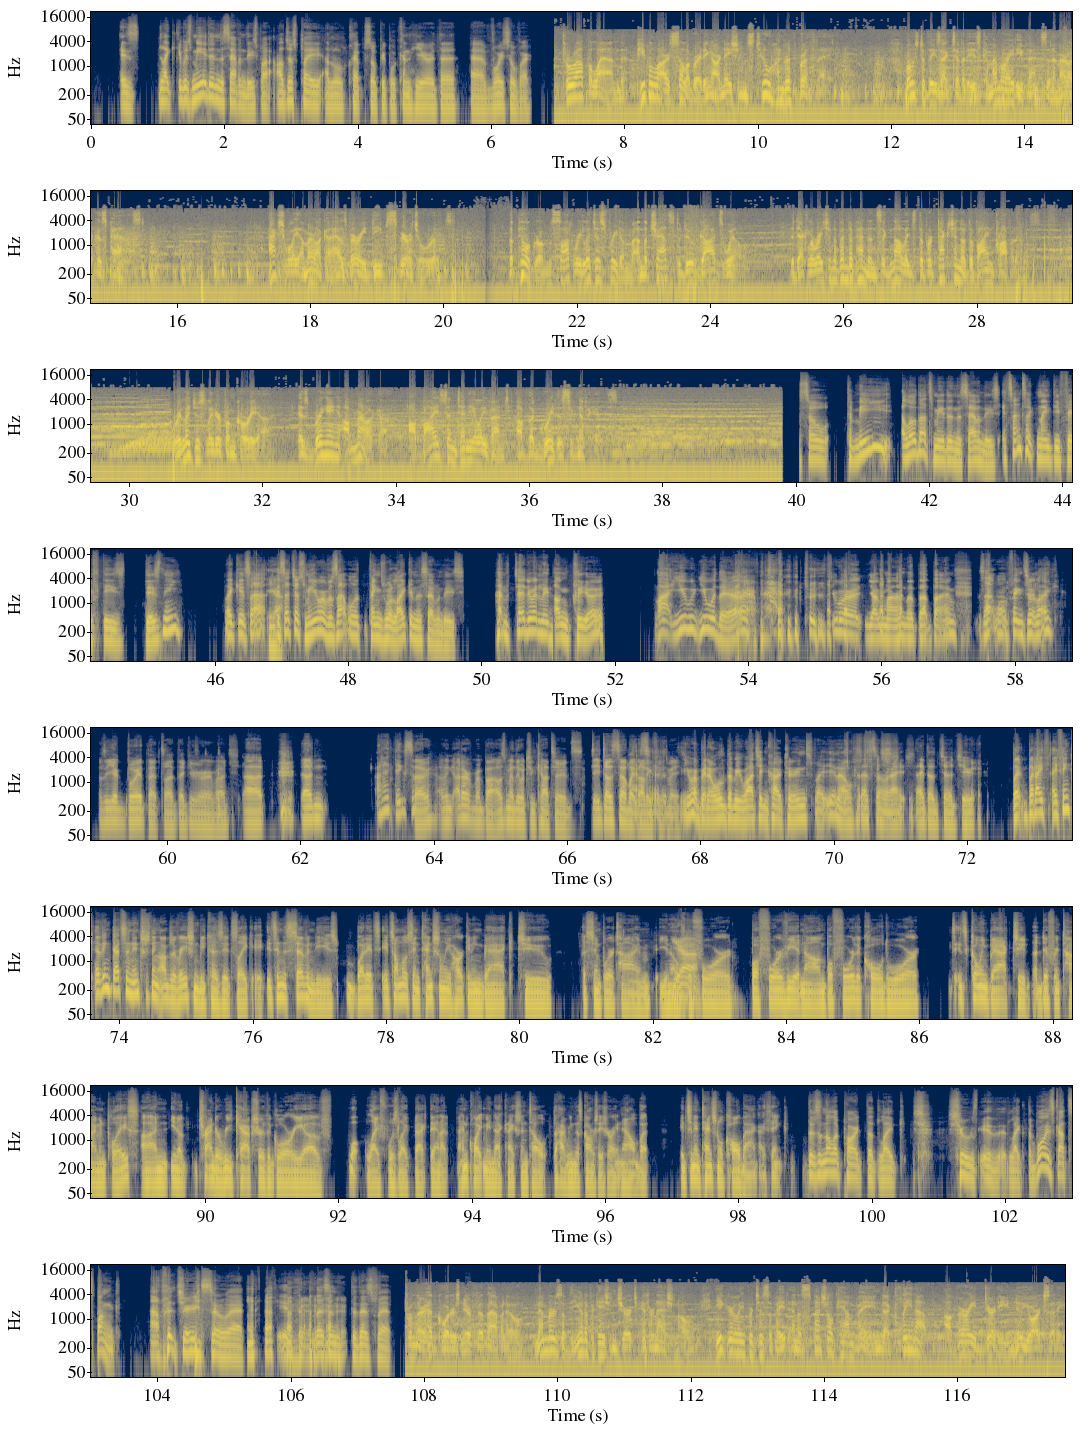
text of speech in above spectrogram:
is like it was made in the 70s, but I'll just play a little clip so people can hear the uh, voiceover. Throughout the land, people are celebrating our nation's 200th birthday. Most of these activities commemorate events in America's past. Actually, America has very deep spiritual roots. The Pilgrims sought religious freedom and the chance to do God's will. The Declaration of Independence acknowledged the protection of divine providence. Religious leader from Korea is bringing America a bicentennial event of the greatest significance. So, to me, although that's made in the 70s, it sounds like 1950s Disney. Like, is that yeah. is that just me, or was that what things were like in the 70s? I'm genuinely unclear. Matt, you you were there. you were a young man at that time. Is that what things were like? I was a young boy at that time. Thank you very much. Uh, um, I don't think so. I mean, I don't remember. I was mainly watching cartoons. It does sound like that to me. You were a bit old to be watching cartoons, but you know that's all right. I don't judge you. But but I I think I think that's an interesting observation because it's like it's in the 70s, but it's it's almost intentionally harkening back to a simpler time, you know, yeah. before before Vietnam, before the Cold War. It's, it's going back to a different time and place, uh, and you know, trying to recapture the glory of what life was like back then. I, I hadn't quite made that connection until having this conversation right now, but it's an intentional callback, I think. There's another part that like shows like the boys got spunk attitude. So uh, listen to this fit. From their headquarters near Fifth Avenue, members of the Unification Church International eagerly participate in a special campaign to clean up a very dirty New York City.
